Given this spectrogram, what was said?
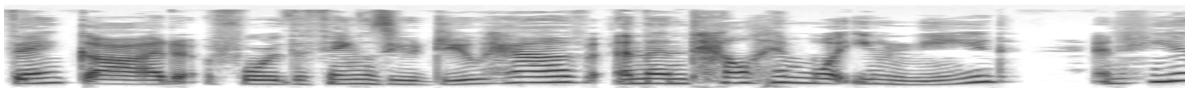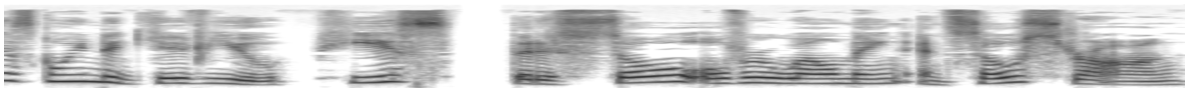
thank God for the things you do have, and then tell Him what you need. And He is going to give you peace that is so overwhelming and so strong,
